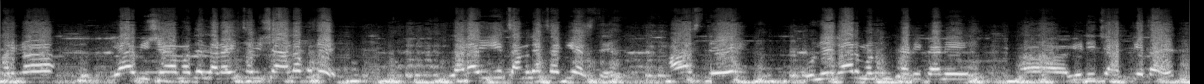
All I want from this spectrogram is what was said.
करणं या विषयामध्ये लढाईचा विषय आला कुठे? लढाई ही चांगल्यासाठी असते. आज ते गुन्हेगार म्हणून त्या ठिकाणी ईडीच्या अटकेत आहेत.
